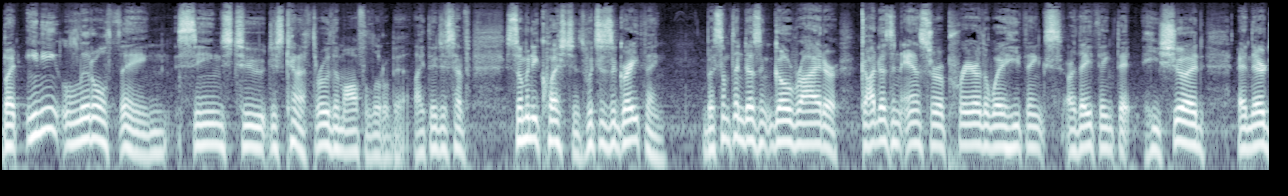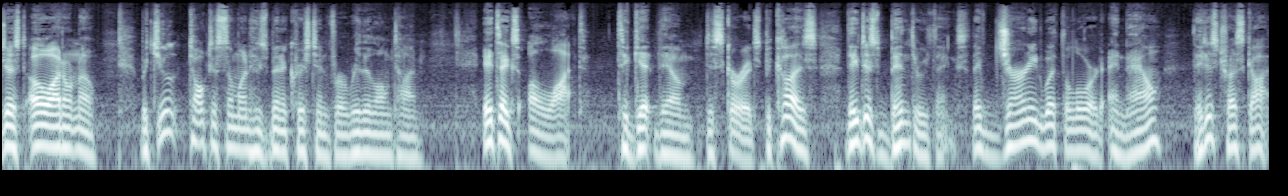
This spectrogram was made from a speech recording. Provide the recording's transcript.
but any little thing seems to just kind of throw them off a little bit. Like they just have so many questions, which is a great thing. But something doesn't go right, or God doesn't answer a prayer the way He thinks, or they think that He should, and they're just, oh, I don't know. But you talk to someone who's been a Christian for a really long time. It takes a lot to get them discouraged because they've just been through things. They've journeyed with the Lord, and now they just trust God.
